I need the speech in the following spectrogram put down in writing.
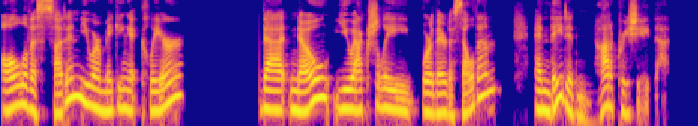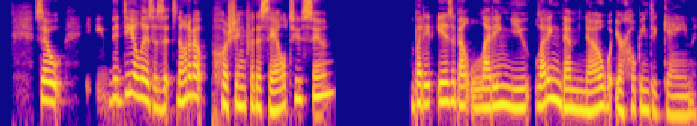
all of a sudden you are making it clear that no, you actually were there to sell them. And they did not appreciate that. So the deal is, is it's not about pushing for the sale too soon, but it is about letting you, letting them know what you're hoping to gain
